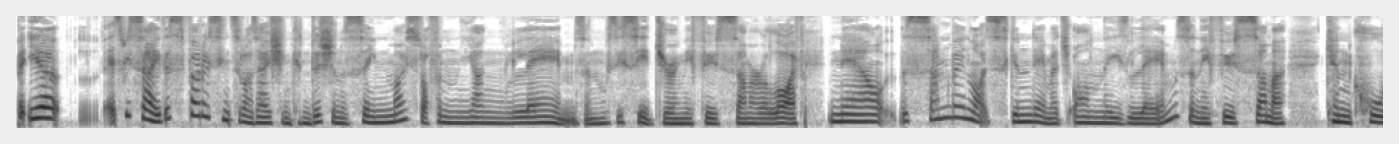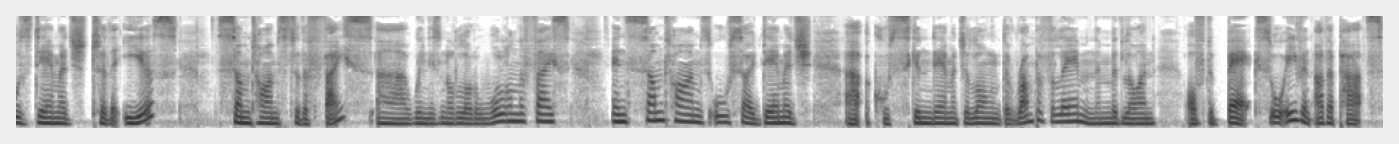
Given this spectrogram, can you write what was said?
But yeah, as we say, this photosensitization condition is seen most often in young lambs, and as I said, during their first summer of life. Now, the sunburn like skin damage on these lambs in their first summer can cause damage to the ears, sometimes to the face uh, when there's not a lot of wool on the face, and sometimes also damage, uh, of course, skin damage along the rump of the lamb and the midline of the backs, or even other parts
